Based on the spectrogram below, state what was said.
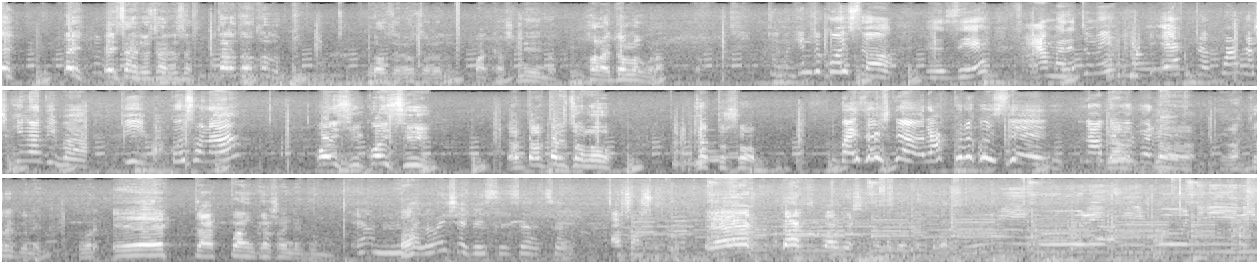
এই এই এই চাই না চাই দাঁড়া দাঁড়া দাঁড়া যাই নাও যাই নিয়ে নাও ফালাই লাগবে না। তুমি কিন্তু কইছো যে আমারে তুমি একটা পাঙ্কাশ কিনা দিবা। কি কইছো না? কইছি কইছি। এত তাড়াতাড়ি চলো। যত সব। পাইছাস না? রাগ করে কইছে। না না না, রাগ করে কোনে তোমার এক টাক পাঙ্গাস আইনে দিন আমি ভালোবাসা কইছে আচ্ছা। আচ্ছা আচ্ছা এক টাক পাঙ্গাস এনে দিবো তোমার। ওরে জীবনের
